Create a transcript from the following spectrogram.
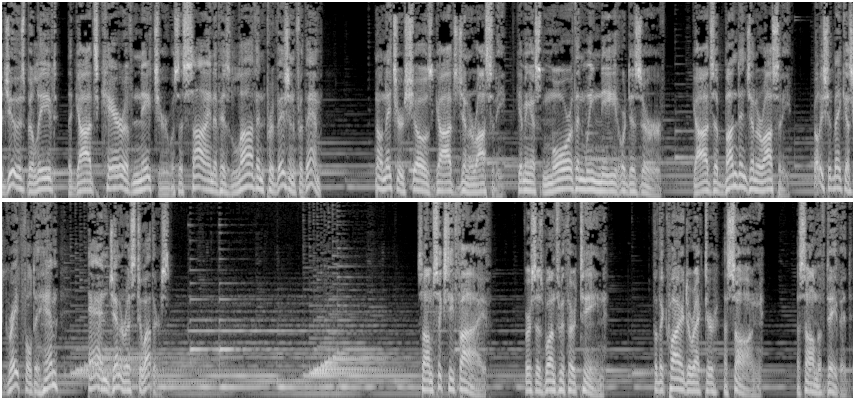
The Jews believed that God's care of nature was a sign of His love and provision for them. No, nature shows God's generosity, giving us more than we need or deserve. God's abundant generosity really should make us grateful to Him and generous to others. Psalm 65, verses 1 through 13. For the choir director, a song, a psalm of David.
